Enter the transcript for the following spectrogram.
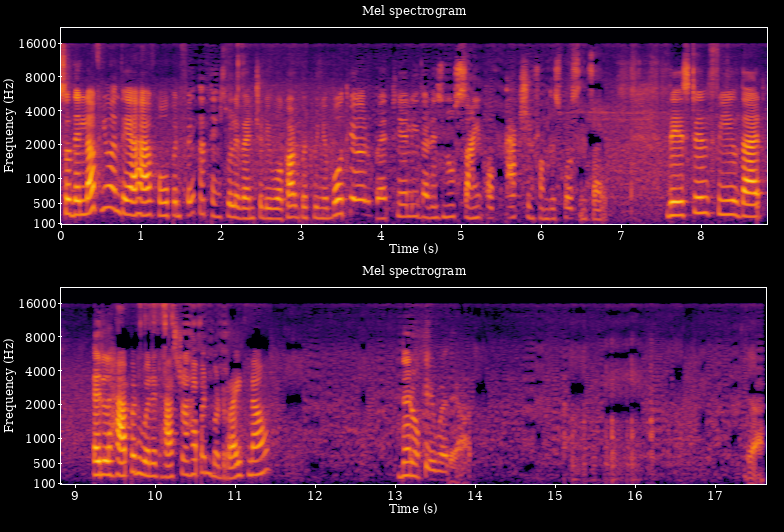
so they love you and they have hope and faith that things will eventually work out between you both here, but clearly there is no sign of action from this person's side. They still feel that it'll happen when it has to happen, but right now they're okay where they are. Yeah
